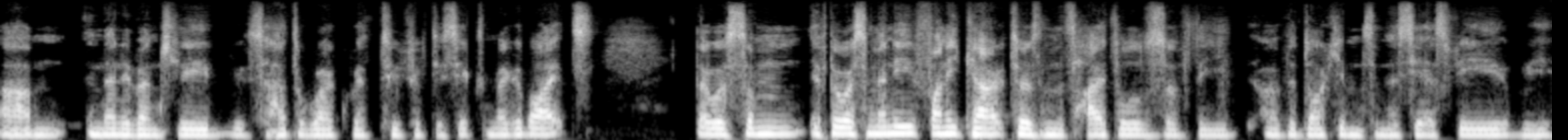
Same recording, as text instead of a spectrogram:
Um, and then eventually we had to work with 256 megabytes. There was some, if there were some any funny characters in the titles of the of the documents in the CSV, we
